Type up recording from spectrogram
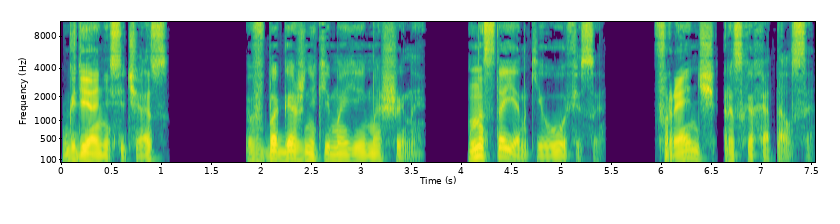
Где они сейчас? В багажнике моей машины. На стоянке у офиса. Френч расхохотался.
